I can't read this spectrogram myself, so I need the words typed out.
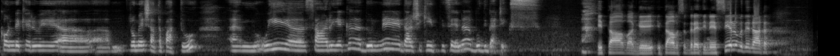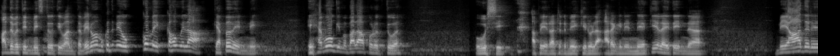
කොන්්ඩ කෙරුවේ රොමේ ශතපත්තු වී සාරියක දුන්නේ දර්ශිකීත්තිසේන බුද්ධි බැටික්ස්. ඉතා මගේ ඉතාම සුදර ඇතිනේ සියලුම දෙනාට හදවතින් මිස්තූතිවන්ත වෙනවා මොකද මේ ඔක්කොම එක්කහු වෙලා කැපවෙන්නේ. ඒ හැමෝගෙම බලාපොරොත්තුව ඌෂි අපේ රටට මේ කිරුල අරගෙනෙන්නේ කියලා ඉතින්න මේ ආදරය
